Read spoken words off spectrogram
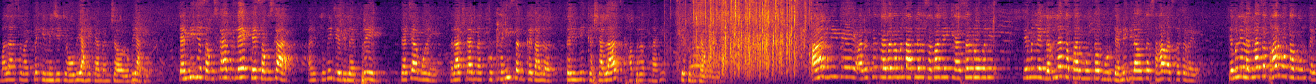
मला असं वाटतं की मी जिथे उभी आहे त्या मंचावर उभी आहे. त्यांनी जे संस्कार दिले ते संस्कार आणि तुम्ही जे दिले प्रेम त्याच्यामुळे राजकारणात कुठलंही संकट आलं तरी मी कशालाच घाबरत नाही ते तुमच्यामुळे. आज मी ते आरसकर साहेबांना म्हणलं आपल्याला सभा घ्यायची असं डोमध्ये. ते म्हणले लग्नाचा फार मोठा मुहूर्त आहे. मी दिला होता सहा वाजताचा वेळ. ते म्हणले लग्नाचा फार मोठा मुहूर्त आहे.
